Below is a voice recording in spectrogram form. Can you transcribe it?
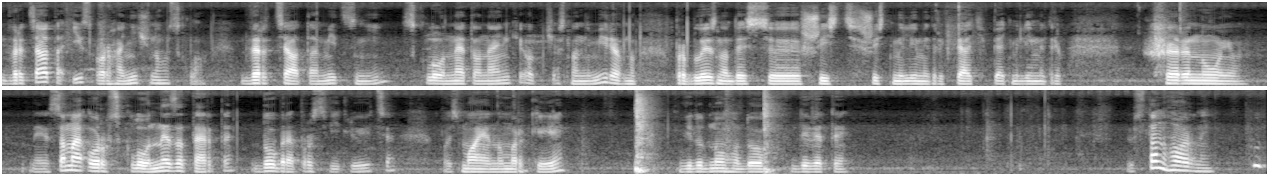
дверцята із органічного скла. Дверцята міцні, скло не тоненьке, от чесно не міряв, ну приблизно десь е, 6, 6 мм, 5, 5 мм шириною. Е, Саме оргскло не затерте, добре просвітлюється. Ось має номерки від 1 до 9. Стан гарний. Тут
